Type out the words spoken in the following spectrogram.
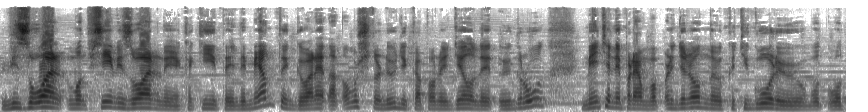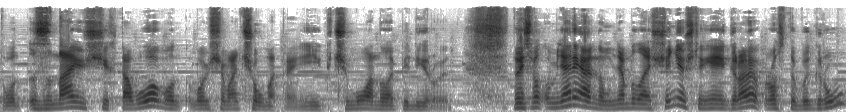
визуаль, вот все визуальные какие-то элементы говорят о том, что люди, которые делали эту игру, метили прям в определенную категорию вот, вот, вот знающих того, вот, в общем, о чем это и к чему оно апеллирует. То есть вот у меня реально, у меня было ощущение, что я играю просто в игру,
